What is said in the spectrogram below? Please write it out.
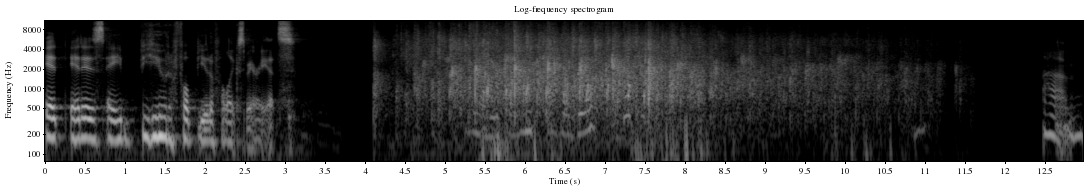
it, it is a beautiful, beautiful experience. Um,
